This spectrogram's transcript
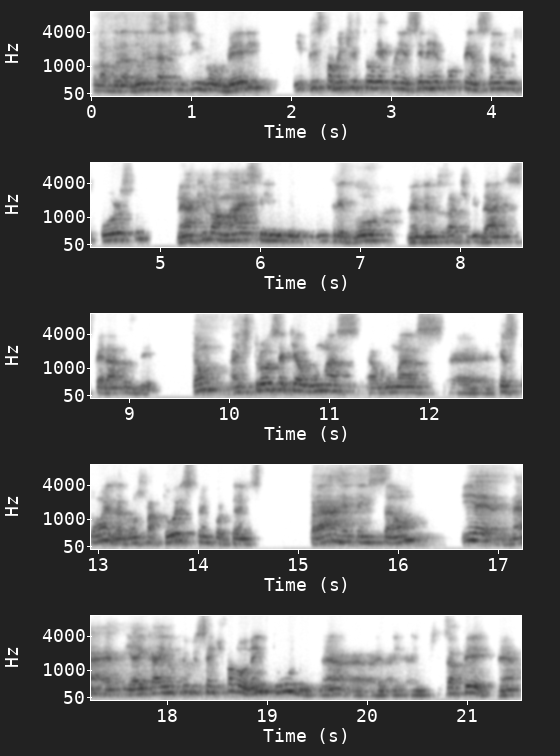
colaboradores a se desenvolverem e principalmente eu estou reconhecendo e recompensando o esforço, né, aquilo a mais que ele entregou né, dentro das atividades esperadas dele. Então, a gente trouxe aqui algumas, algumas é, questões, alguns fatores que são importantes para a retenção, e, né, e aí cai no que o Vicente falou, nem tudo né, a, gente precisa ter, né,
